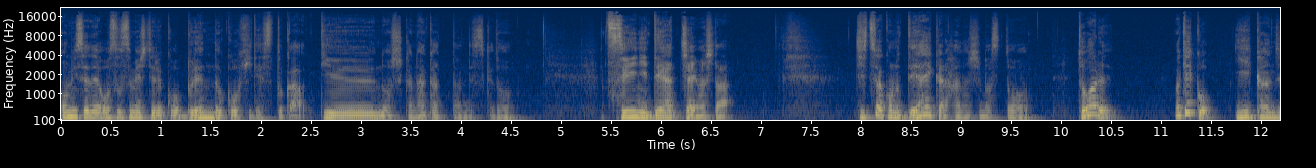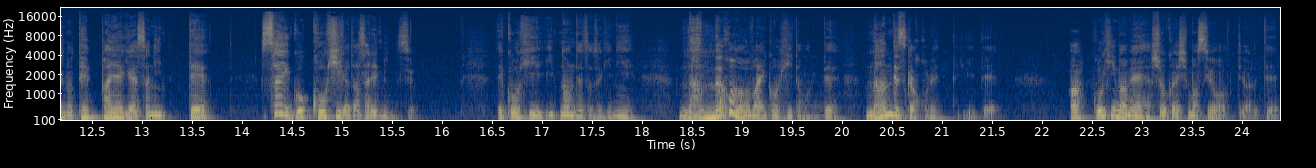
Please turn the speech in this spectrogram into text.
お店でおすすめしてるこうブレンドコーヒーですとかっていうのしかなかったんですけどついに出会っちゃいました。実はこの出会いから話しますととある、まあ、結構いい感じの鉄板焼き屋さんに行って最後コーヒーが出されるんですよ。でコーヒー飲んでた時に「なんだこのうまいコーヒー」と思って「何ですかこれ」って聞いて「あコーヒー豆紹介しますよ」って言われて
